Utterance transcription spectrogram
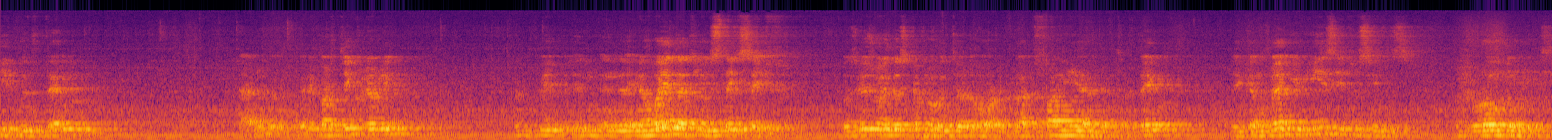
deal with them and very particularly in, in, in a way that you stay safe. Because usually those people who enter- who are like funny and entertaining, they can drag you easy to sins, to wrongdoings.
